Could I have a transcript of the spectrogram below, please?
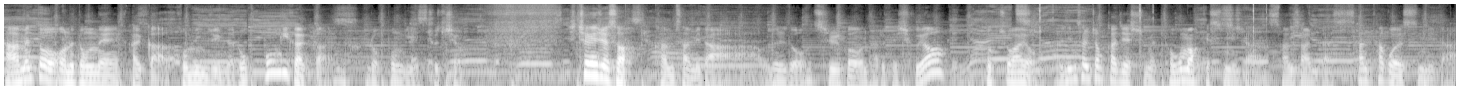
다음엔 또 어느 동네 갈까 고민 중입니다. 록봉기 갈까? 록봉기 좋죠. 시청해주셔서 감사합니다. 오늘도 즐거운 하루 되시고요. 구독, 좋아요, 알림 설정까지 해주시면 더 고맙겠습니다. 감사합니다. 산타고였습니다.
